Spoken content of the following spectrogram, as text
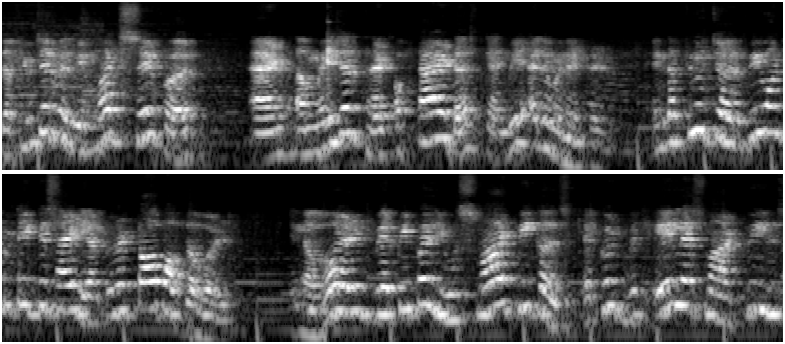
the future will be much safer and a major threat of tire dust can be eliminated. In the future, we want to take this idea to the top of the world. In a world where people use smart vehicles equipped with airless smart wheels,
